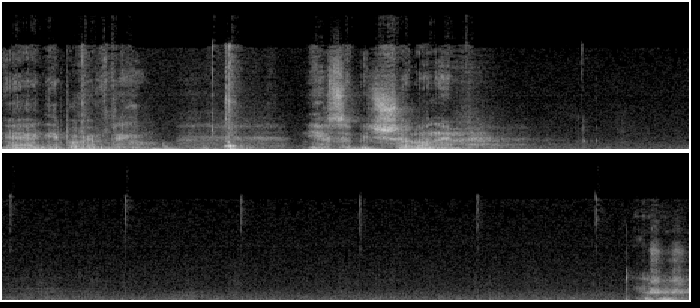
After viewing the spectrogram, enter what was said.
Nie, nie powiem tego. Nie chcę być szalonym. Już, już.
